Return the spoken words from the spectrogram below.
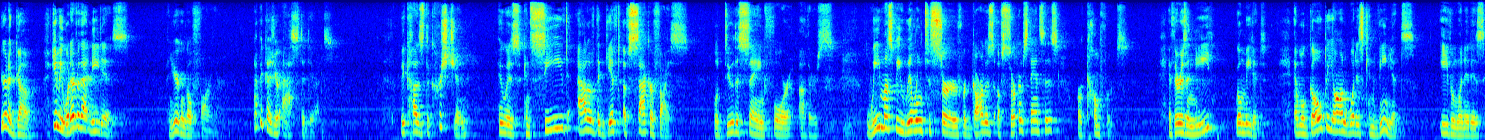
You're going to go. Give me whatever that need is, and you're going to go farther. Not because you're asked to do it, because the Christian who is conceived out of the gift of sacrifice will do the same for others. We must be willing to serve regardless of circumstances or comforts. If there is a need, we'll meet it, and we'll go beyond what is convenience, even when it is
